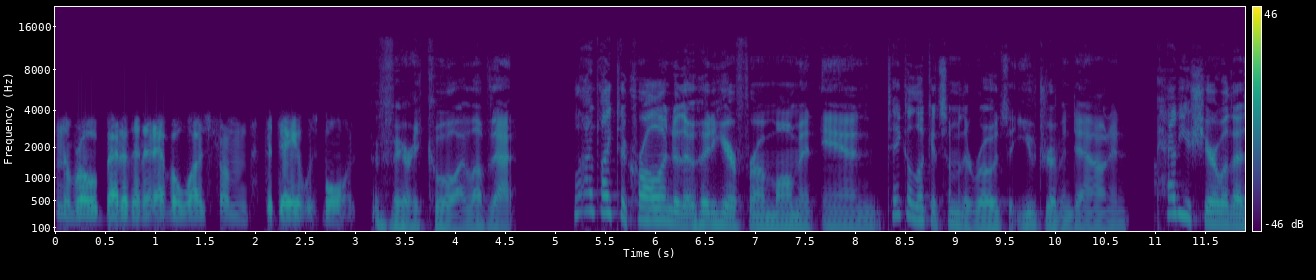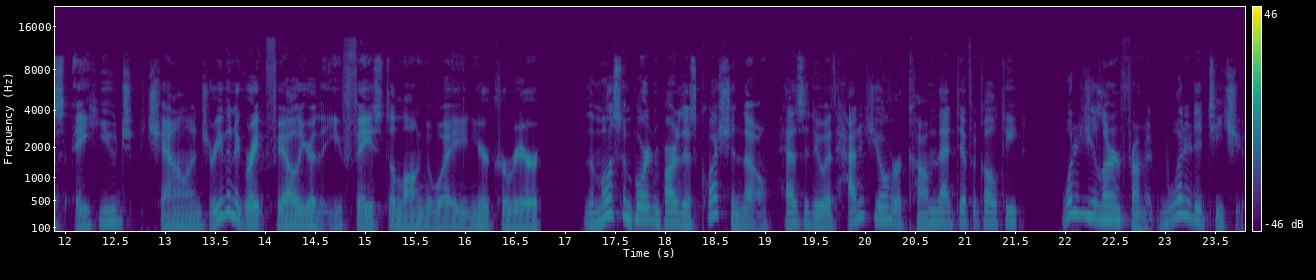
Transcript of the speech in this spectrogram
the road better than it ever was from the day it was born. Very cool. I love that. Well, I'd like to crawl under the hood here for a moment and take a look at some of the roads that you've driven down and have you share with us a huge challenge or even a great failure that you faced along the way in your career? The most important part of this question, though, has to do with how did you overcome that difficulty? What did you learn from it? What did it teach you?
